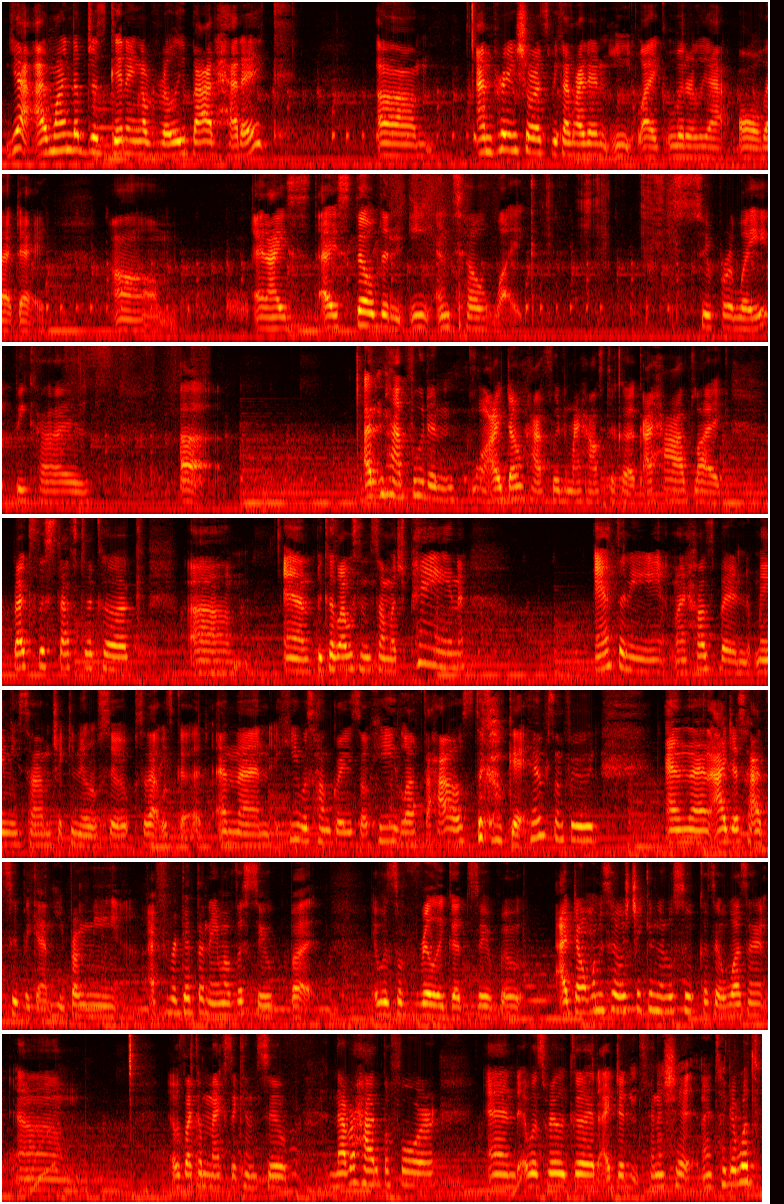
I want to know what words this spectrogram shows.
yeah, I wind up just getting a really bad headache. Um I'm pretty sure it's because I didn't eat like literally at all that day. Um and I I still didn't eat until like super late because uh I didn't have food in well I don't have food in my house to cook. I had like breakfast stuff to cook um and because I was in so much pain Anthony, my husband, made me some chicken noodle soup, so that was good. And then he was hungry, so he left the house to go get him some food. And then I just had soup again. He brought me, I forget the name of the soup, but it was a really good soup. It, I don't want to say it was chicken noodle soup because it wasn't. Um, it was like a Mexican soup. Never had it before, and it was really good. I didn't finish it, and I took it with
